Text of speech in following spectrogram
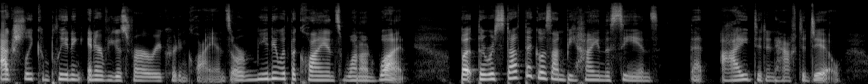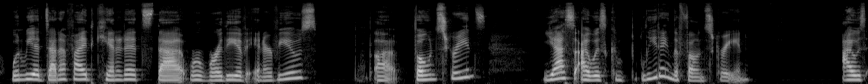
actually completing interviews for our recruiting clients, or meeting with the clients one on one. But there was stuff that goes on behind the scenes that I didn't have to do. When we identified candidates that were worthy of interviews, uh, phone screens, yes, I was completing the phone screen. I was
